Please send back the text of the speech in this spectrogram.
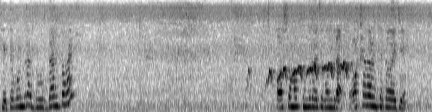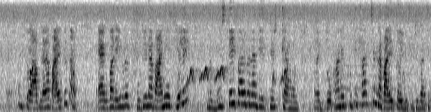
খেতে বন্ধুরা দুর্দান্ত হয়। অসম্ভব সুন্দর হয়েছে বন্ধুরা, অসাধারণ খেতে হয়েছে। তো আপনারা বাড়িতে তো একবার এইভাবে ফুটি না বানিয়ে খেলে মানে বুঝতেই পারবে না যে টেস্ট কেমন। মানে দোকানে ফুটি খাচ্ছেন না বাড়ির তৈরি ফুটি খাচ্ছেন?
